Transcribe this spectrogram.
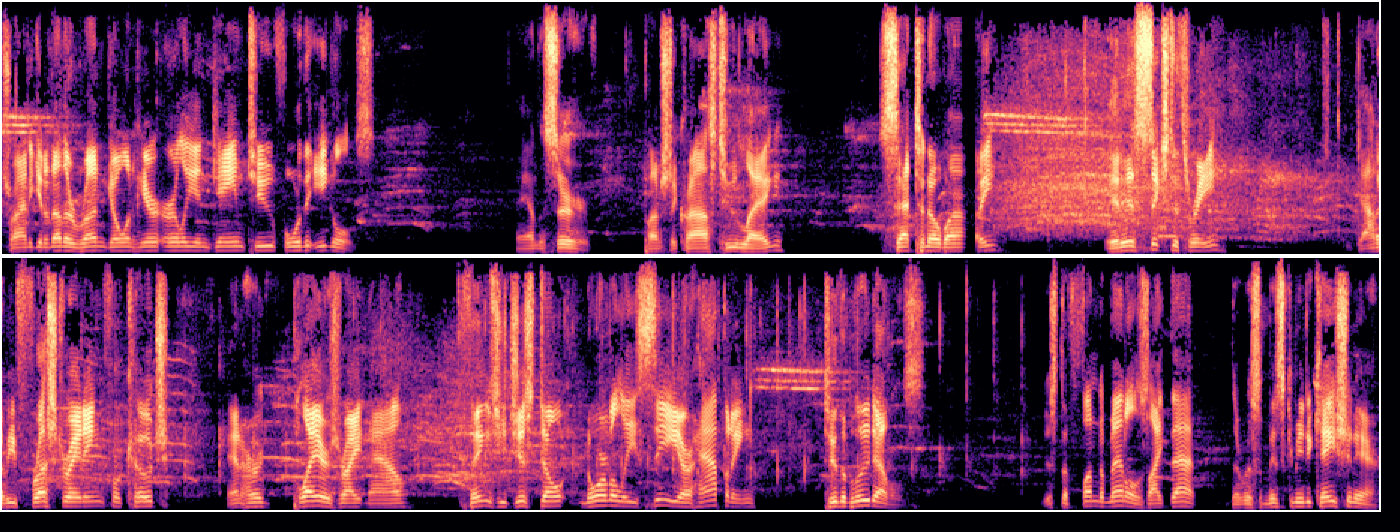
trying to get another run going here early in game two for the Eagles. And the serve. Punched across two leg. Set to nobody. It is six to three. Got to be frustrating for coach and her players right now. Things you just don't normally see are happening to the Blue Devils. Just the fundamentals like that. There was some miscommunication there.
